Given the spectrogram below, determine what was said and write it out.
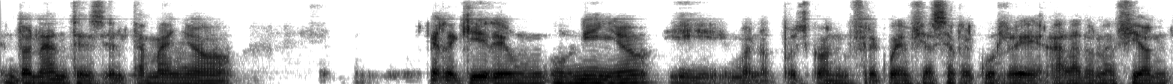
donantes del tamaño que requiere un, niño y bueno, pues con frecuencia se recurre a la donación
